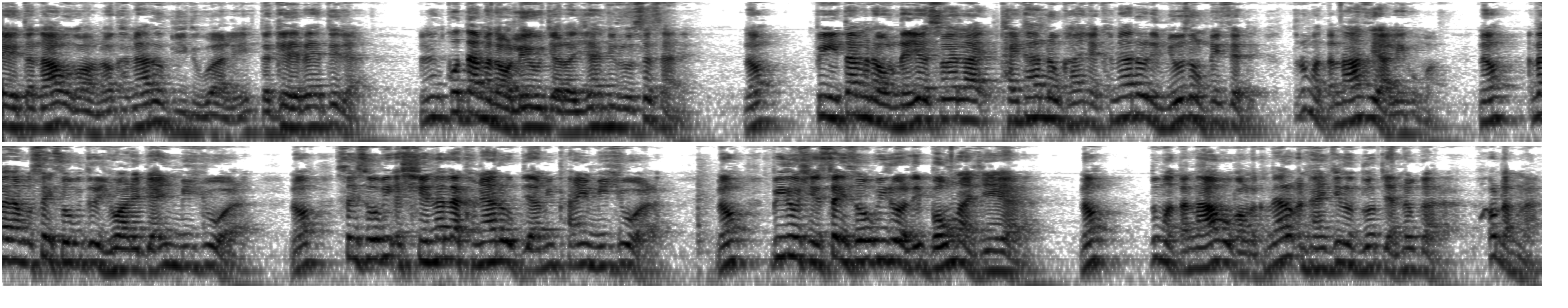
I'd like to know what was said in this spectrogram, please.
ေးတနာကိုကောင်နော်ခင်ဗျားတို့ပြည်သူကလေတကယ်ပဲတိတယ်ကိုတက်မတော်လေးကိုကြတော့ရန်သူလိုဆက်ဆံတယ်နော်ပြီးတက်မတော်နေရွဆွဲလိုက်ထိုင်ထားနှုတ်ခိုင်းတယ်ခင်ဗျားတို့တွေမျိုးစုံနှိမ့်ဆက်တယ်သူတို့မှတနာစရာလေးဟိုမှာ နော်အဲ့ဒါကြောင့်မစိတ်ဆိုးပြီးသူတို့ရွာတွေပြန်ပြီးမီးရှို့ရတာနော်စိတ်ဆိုးပြီးအရှင်လက်လက်ခမားတို့ပြန်ပြီးဖိုင်းမီးရှို့ရတာနော်ပြီးလို့ရှိရင်စိတ်ဆိုးပြီးတော့လေဘုံလာကျဲရတာနော်သူ့မှာတနာဖို့ကောင်းတယ်ခမားတို့အနိုင်ကျင့်လို့သူကပြန်နှုတ်ကြတာဟုတ်တယ်မလား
